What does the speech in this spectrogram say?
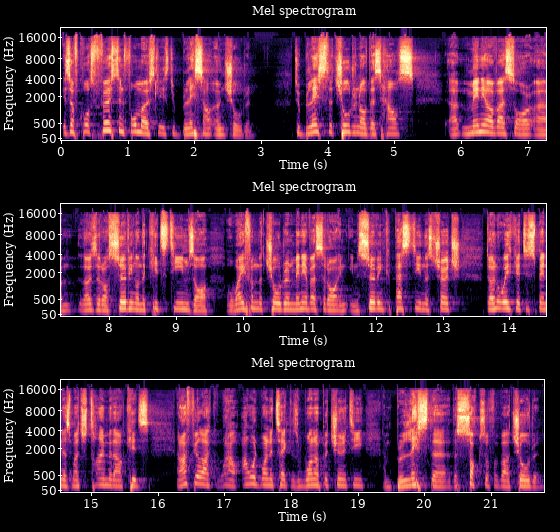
is, of course, first and foremostly, is to bless our own children, to bless the children of this house. Uh, many of us are, um, those that are serving on the kids' teams, are away from the children. Many of us that are in, in serving capacity in this church don't always get to spend as much time with our kids. And I feel like, wow, I would want to take this one opportunity and bless the, the socks off of our children.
